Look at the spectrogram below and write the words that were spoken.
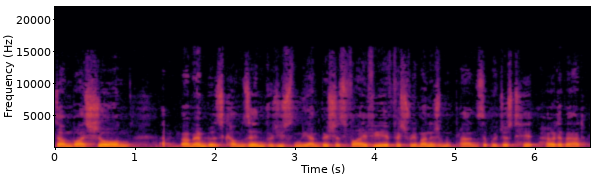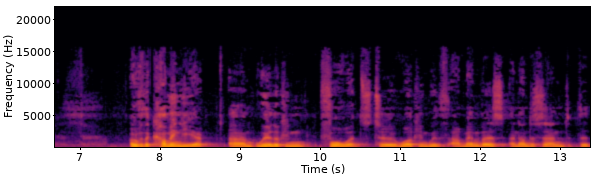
done by Sean and our members comes in, producing the ambitious five-year fishery management plans that we've just hit, heard about. Over the coming year, um, we're looking forwards to working with our members and understand the,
